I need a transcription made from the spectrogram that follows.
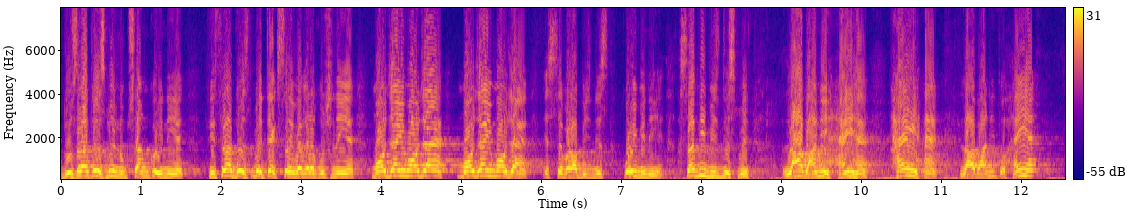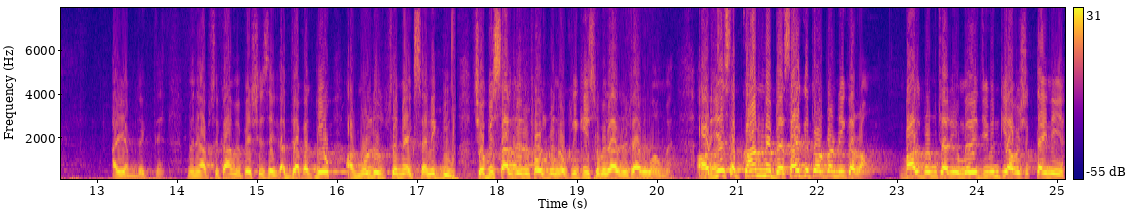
दूसरा तो इसमें नुकसान कोई नहीं है, तीसरा तो इसमें टैक्स वगैरह कुछ नहीं है। मौजा ही मौजा है मौजा ही मौजा है, इससे बड़ा बिज़नेस कोई भी नहीं है। सभी बिज़नेस में लाभ हानि है ही है है ही है। लाभ हानि तो है ही है। आइए हम देखते हैं। मैंने आपसे कहा, मैं पेशे से एक अध्यापक भी हूँ और मूल रूप से मैं एक सैनिक भी हूँ। चौबीस साल मैंने फौज में नौकरी की सुविधा रिटायर हुआ हूँ मैं। और ये सब काम मैं व्यवसाय के तौर पर नहीं कर रहा हूँ। बाल ब्रह्मचारी हूँ, मेरे जीवन की आवश्यकता ही नहीं है।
